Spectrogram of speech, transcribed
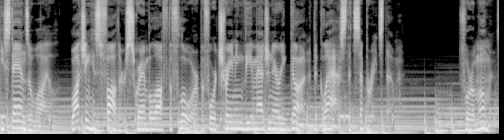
He stands a while, watching his father scramble off the floor before training the imaginary gun at the glass that separates them. For a moment,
